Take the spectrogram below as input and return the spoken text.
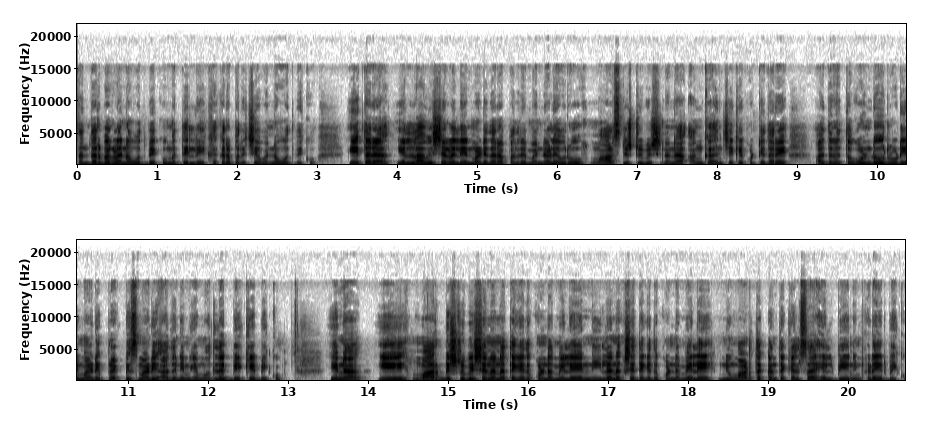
ಸಂದರ್ಭಗಳನ್ನು ಓದಬೇಕು ಮತ್ತು ಲೇಖಕರ ಪರಿಚಯವನ್ನು ಓದಬೇಕು. ಈ ಥರ ಎಲ್ಲ ವಿಷಯಗಳಲ್ಲಿ ಏನು ಮಾಡಿದಾರಪ್ಪ ಅಂದರೆ ಮಂಡಳಿಯವರು ಮಾರ್ಕ್ಸ್ ಡಿಸ್ಟ್ರಿಬ್ಯೂಷನನ್ನು ಅಂಕ ಹಂಚಿಕೆ ಕೊಟ್ಟಿದ್ದಾರೆ. ಅದನ್ನು ತಗೊಂಡು ರೂಢಿ ಮಾಡಿ ಪ್ರಾಕ್ಟೀಸ್ ಮಾಡಿ ಅದು ನಿಮಗೆ ಮೊದಲೇ ಬೇಕೇ ಬೇಕು. ಇನ್ನು ಈ ಮಾರ್ಕ್ ಡಿಸ್ಟ್ರಿಬ್ಯೂಷನನ್ನು ತೆಗೆದುಕೊಂಡ ಮೇಲೆ, ನೀಲನಕ್ಷೆ ತೆಗೆದುಕೊಂಡ ಮೇಲೆ ನೀವು ಮಾಡ್ತಕ್ಕಂಥ ಕೆಲಸ ಎಲ್ ಬಿ ಎ ನಿಮ್ಮ ಕಡೆ ಇರಬೇಕು.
